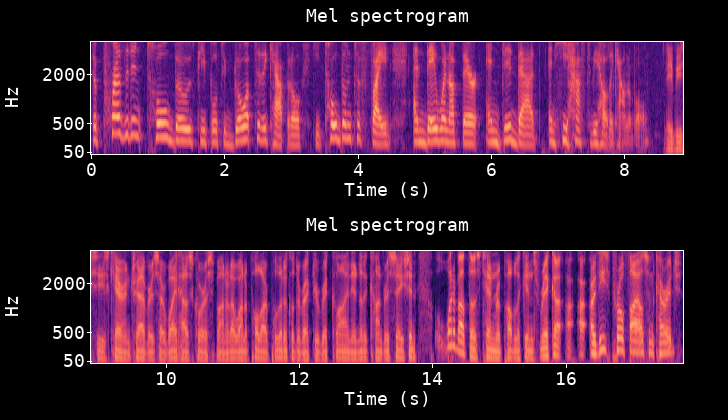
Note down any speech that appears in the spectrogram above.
the president told those people to go up to the Capitol. He told them to fight, and they went up there and did that, and he has to be held accountable. ABC's Karen Travers, our White House correspondent. I want to pull our political director, Rick Klein, into the conversation. What about those 10 Republicans? Rick, are, are, are these profiles in courage?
